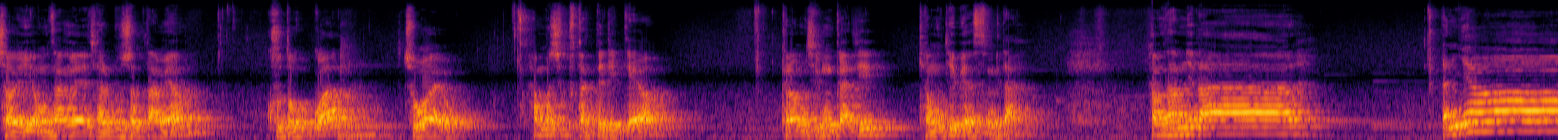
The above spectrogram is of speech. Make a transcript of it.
저희 영상을 잘 보셨다면 구독과 좋아요 한 번씩 부탁드릴게요. 그럼 지금까지 경TV였습니다. 감사합니다. 안녕.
